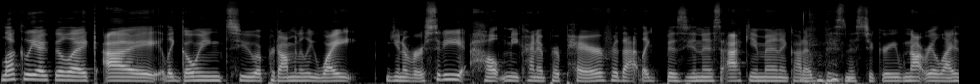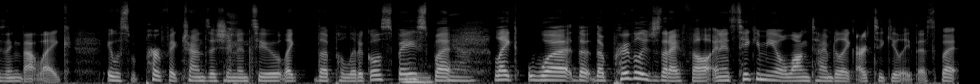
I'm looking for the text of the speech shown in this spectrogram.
luckily i feel like i like going to a predominantly white university helped me kind of prepare for that like business acumen. I got a business degree not realizing that like it was a perfect transition into like the political space but Yeah. like what the the privilege that I felt, and it's taken me a long time to like articulate this, but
